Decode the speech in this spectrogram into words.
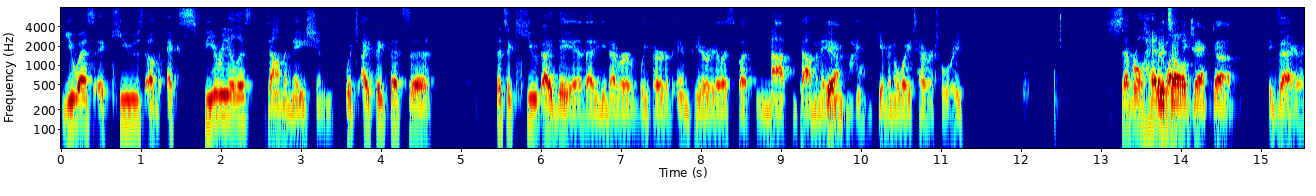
U.S. accused of experialist domination, which I think that's a that's a cute idea that you never we've heard of imperialists, but not dominating Yeah. by giving away territory. Several But headlines. it's all jacked up. Exactly.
